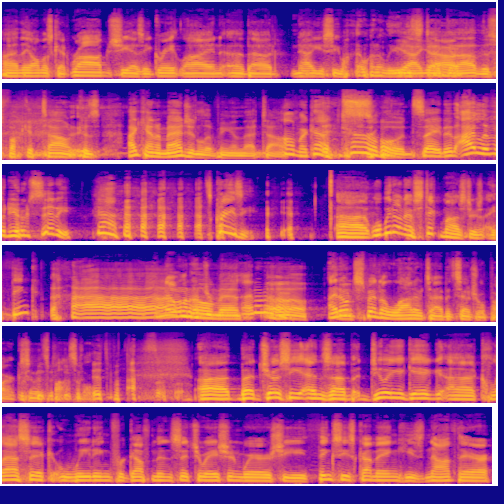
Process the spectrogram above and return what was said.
Uh, they almost get robbed. She has a great line about, Now you see why I want to leave Yeah, this I gotta get out of this fucking town because I can't imagine living in that town. Oh, my God, it's terrible. so insane. And I live in New York City. Yeah, it's crazy. Uh, well, we don't have stick monsters, I think. Uh, I don't know, man. I don't know. I don't, spend a lot of time in Central Park, so it's possible. It's possible. uh, but Josie ends up doing a gig, uh, classic waiting for Guffman situation where she thinks he's coming, he's not there,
